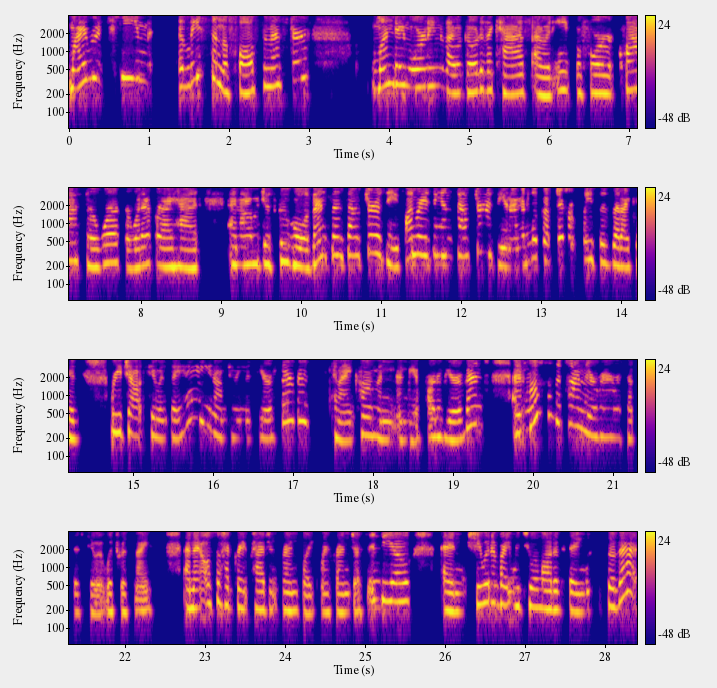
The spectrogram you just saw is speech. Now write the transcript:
my routine, at least in the fall semester, Monday mornings, I would go to the CAF. I would eat before class or work or whatever I had. And I would just Google events in South Jersey, fundraising in South Jersey. And I would look up different places that I could reach out to and say, hey, you know, I'm doing this year of service. Can I come and, and be a part of your event? And most of the time, they were very receptive to it, which was nice. And I also had great pageant friends like my friend Jess Indio, and she would invite me to a lot of things. So that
